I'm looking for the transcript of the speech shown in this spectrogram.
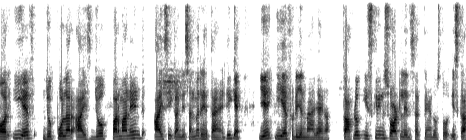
और ई एफ़ जो पोलर आइस जो परमानेंट आइसी कंडीशन में रहता है, ठीक है? ये ई एफ़ रीजन में आ जाएगा। तो आप लोग स्क्रीन शॉट ले सकते हैं दोस्तों इसका।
